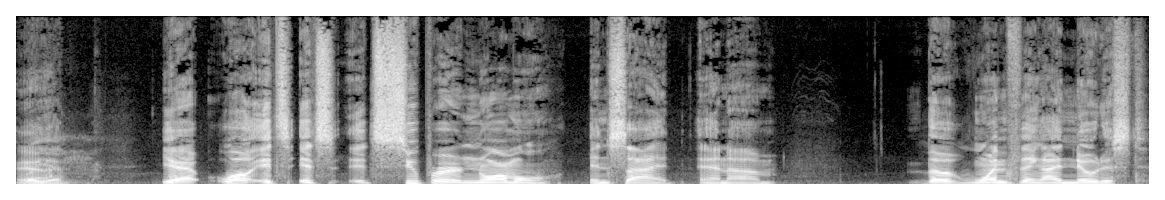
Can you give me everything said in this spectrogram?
but yeah. yeah. Yeah, well, it's it's it's super normal inside, and um, the one thing I noticed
